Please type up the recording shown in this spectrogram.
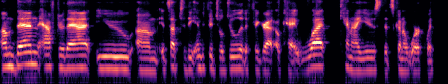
Um, then after that, you um, it's up to the individual doula to figure out, okay, what can I use that's going to work with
